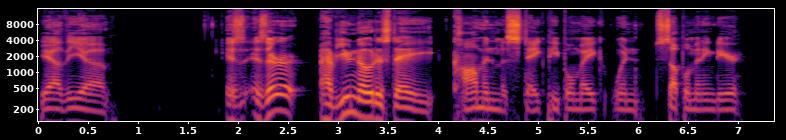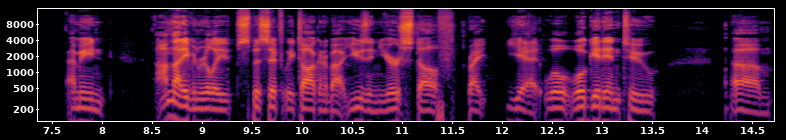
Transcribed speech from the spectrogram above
Yeah the uh is is there have you noticed a common mistake people make when supplementing deer i mean I'm not even really specifically talking about using your stuff right yet. We'll we'll get into Um,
